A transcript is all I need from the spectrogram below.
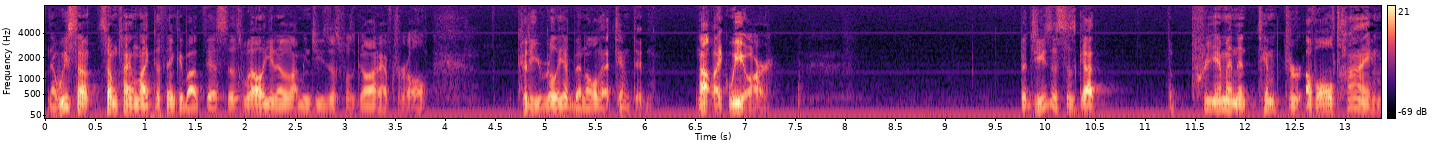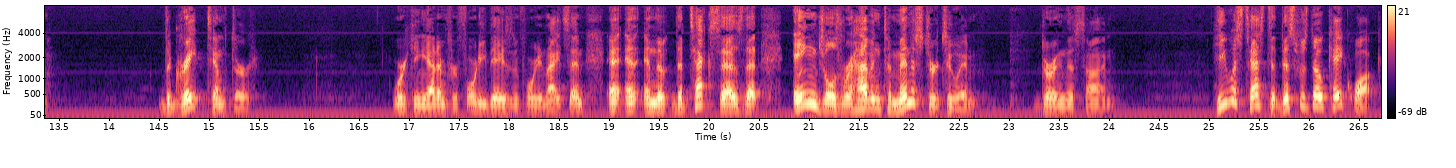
Now, we sometimes like to think about this as well, you know, I mean, Jesus was God after all. Could he really have been all that tempted? Not like we are. But Jesus has got the preeminent tempter of all time, the great tempter, working at him for 40 days and 40 nights. And, and, and the, the text says that angels were having to minister to him during this time. He was tested. This was no cakewalk.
